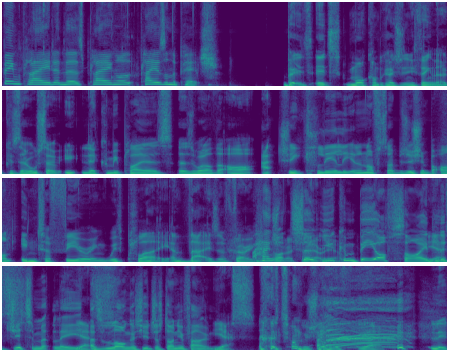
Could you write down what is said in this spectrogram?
being played and there's playing on, players on the pitch. But it's, it's more complicated than you think, though, because there also there can be players as well that are actually clearly in an offside position but aren't interfering with play, and that is a very Hang on. controversial So you can be offside Yes. legitimately Yes. as long as you're just on your phone. yes, as long as you're yeah, literally.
